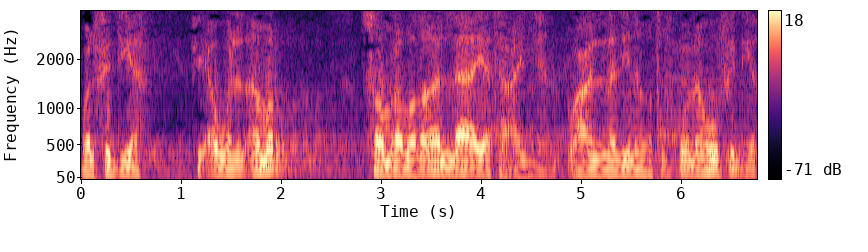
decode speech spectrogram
والفدية في أول الأمر صوم رمضان لا يتعين وعلى الذين يطلقونه فدية.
